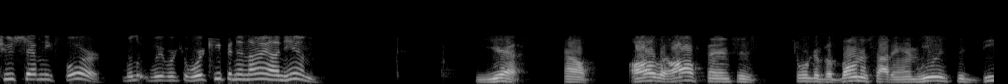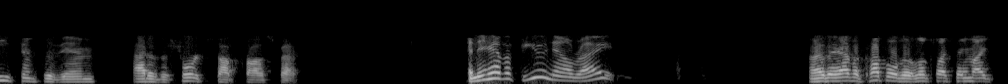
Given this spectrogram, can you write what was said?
274. We're, we're, we're keeping an eye on him. Yes. Now, all the offense is sort of a bonus out of him. He was the defensive end out of the shortstop prospect. And they have a few now, right? Uh, they have a couple that looks like they might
